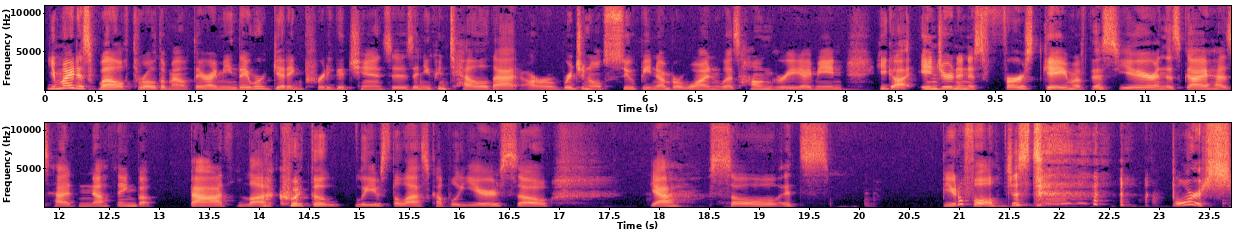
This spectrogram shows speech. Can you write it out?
you might as well throw them out there. I mean, they were getting pretty good chances, and you can tell that our original Soupy number one was hungry. I mean, he got injured in his first game of this year, and this guy has had nothing but bad luck with the Leafs the last couple years. So, yeah, so it's beautiful. Just borscht.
